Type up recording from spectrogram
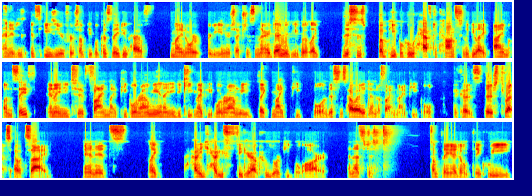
and it is it's easier for some people because they do have minority intersections in their identity. But like this is a people who have to constantly be like, I'm unsafe and I need to find my people around me and I need to keep my people around me like my people. And this is how I identify my people because there's threats outside. And it's like how do you, how do you figure out who your people are? And that's just something I don't think we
